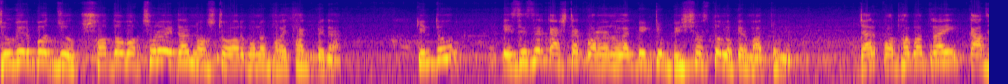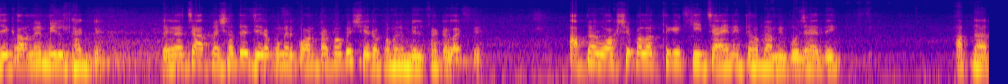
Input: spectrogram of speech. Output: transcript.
যুগের পর যুগ, শত বছরও এটা নষ্ট হওয়ার কোনো ভয় থাকবে না। কিন্তু এসএস এর কাজটা করানো লাগবে একটু বিশ্বস্ত লোকের মাধ্যমে, যার কথাবার্তায় কাজে কর্মে মিল থাকবে। দেখা যাচ্ছে আপনার সাথে যেরকমের কন্ট্যাক্ট হবে, সেরকমের মিল থাকা লাগবে। আপনার ওয়ার্কশপ আলার থেকে কি চাই নিতে হবে আমি বোঝাই দিই। আপনার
